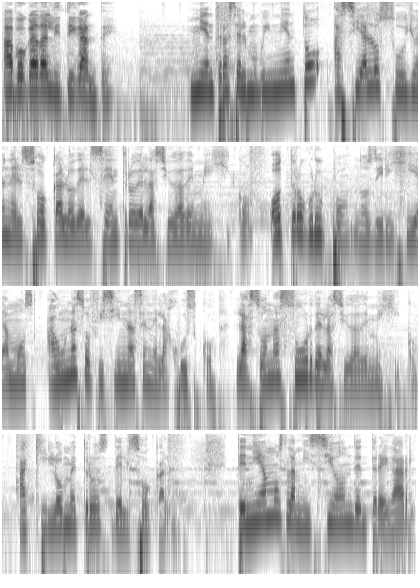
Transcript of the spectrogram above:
abogada litigante. Mientras el movimiento hacía lo suyo en el zócalo del centro de la Ciudad de México, otro grupo nos dirigíamos a unas oficinas en el Ajusco, la zona sur de la Ciudad de México, a kilómetros del zócalo. Teníamos la misión de entregar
